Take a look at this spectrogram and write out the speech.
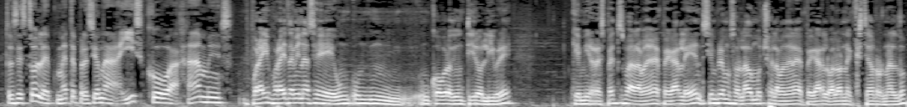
Entonces esto le mete presión a Isco, a James. Por ahí, por ahí también hace un, un, un cobro de un tiro libre. Que mis respetos para la manera de pegarle. ¿eh? Siempre hemos hablado mucho de la manera de pegar el balón a Cristiano Ronaldo.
